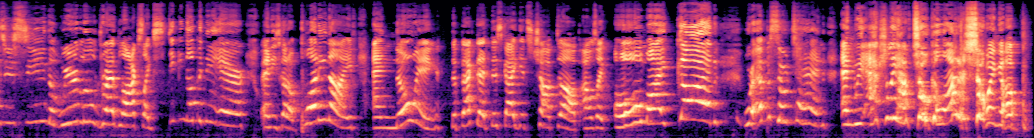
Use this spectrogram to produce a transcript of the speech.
as you see the weird little dreadlocks like sticking up in the air, and he's got a bloody knife, and knowing the fact that this guy gets chopped up, I was like, oh my god, we're episode ten, and we actually have Chocolata showing up.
